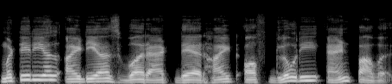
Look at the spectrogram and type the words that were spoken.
Material ideas were at their height of glory and power.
